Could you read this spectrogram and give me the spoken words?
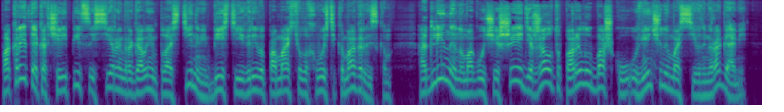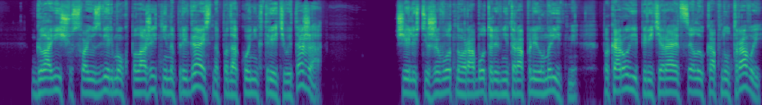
Покрытая, как черепица, серыми роговыми пластинами, бестия игриво помахивала хвостиком-огрызком, а длинная, но могучая шея держала тупорылую башку, увенчанную массивными рогами. Головищу свою зверь мог положить, не напрягаясь, на подоконник третьего этажа. Челюсти животного работали в неторопливом ритме, по корове перетирая целую копну травы,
